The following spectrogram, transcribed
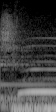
truth.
